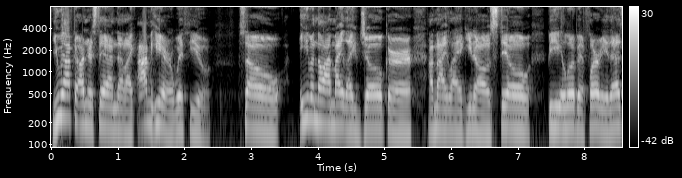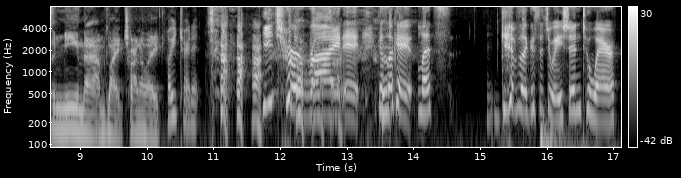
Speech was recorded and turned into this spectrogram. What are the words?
you have to understand that like I'm here with you. So even though I might like joke or I might like, you know, still be a little bit flirty, that doesn't mean that I'm like trying to like. Oh, you tried it. he tried it. Because, okay, let's give like a situation to where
